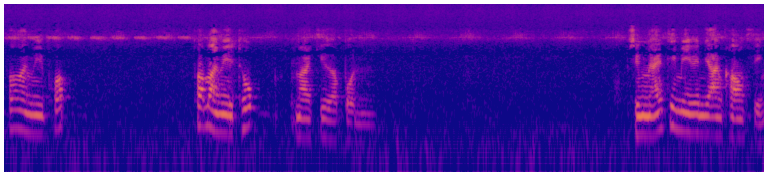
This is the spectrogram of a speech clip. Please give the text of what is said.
เพราะไม่มีภพเพราะไม่มีทุกข์มาเจือปนสิ่งไหนที่มีวิญญาณคลองสิง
